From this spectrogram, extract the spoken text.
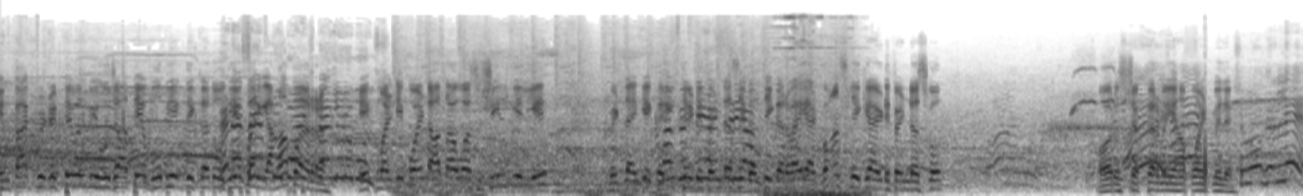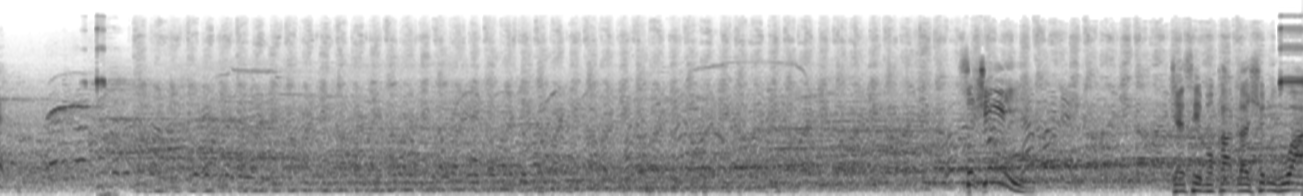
इनफैक्ट प्रिडिक्टेबल भी हो जाते हैं वो भी एक दिक्कत होती है पर यहाँ पर एक मल्टी पॉइंट आता हुआ सुशील के लिए। मिड लाइन के करीब थे डिफेंडर से गलती करवाई एडवांस लेके आए डिफेंडर्स को। और उस चक्कर में यहाँ पॉइंट मिले। सुशील। जैसे मुकाबला शुरू हुआ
